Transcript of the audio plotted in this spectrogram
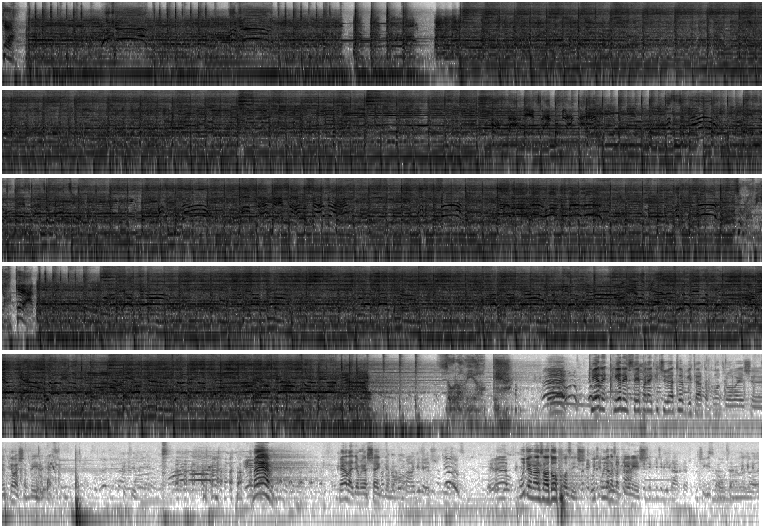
Look out! man. Kérnék, szépen egy kicsivel több gitárt a kontrollba és kevesebb éneket. Nem! Kell legyen a seggem. Ugyanaz a dobhoz is. Ugy, ugyanaz a kérés. Kicsi gitár utána meg a-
